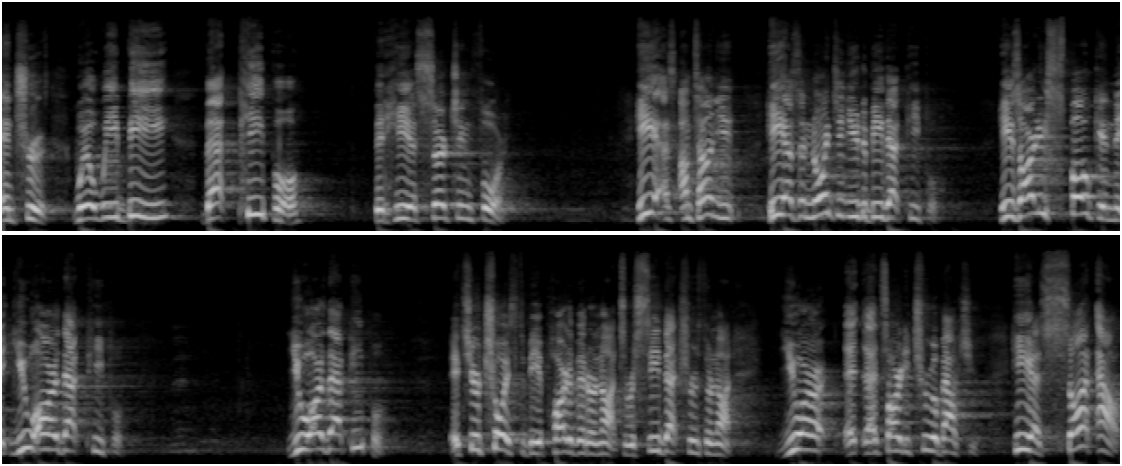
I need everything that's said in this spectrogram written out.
and truth. Will we be that people that he is searching for? He has, I'm telling you, he has anointed you to be that people. He has already spoken that you are that people. You are that people. It's your choice to be a part of it or not, to receive that truth or not. You are, that's already true about you. He has sought out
